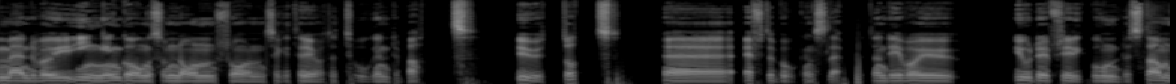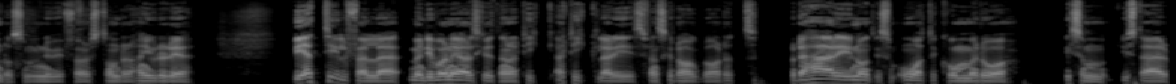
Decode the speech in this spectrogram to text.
men det var ju ingen gång som någon från sekretariatet tog en debatt utåt eh, efter bokens släpp. Utan det var ju, gjorde Fredrik Bondestam då, som nu är föreståndare, han gjorde det vid ett tillfälle, men det var när jag hade skrivit en artik artiklar i Svenska Dagbladet. Och Det här är ju något som återkommer då, liksom just det här,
